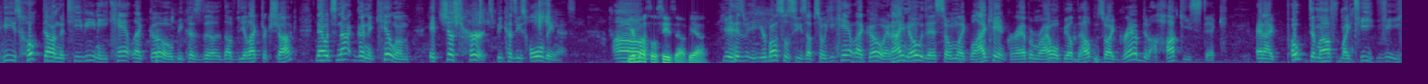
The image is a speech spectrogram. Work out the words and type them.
he's hooked on the TV and he can't let go because the of the electric shock. Now it's not going to kill him; it just hurts because he's holding it. Um, Your muscle sees up. Yeah. your- his your muscle sees up, so he can't let go. And I know this, so I'm like, well, I can't grab him, or I won't be able to help him. So I grabbed a hockey stick and I poked him off my TV.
